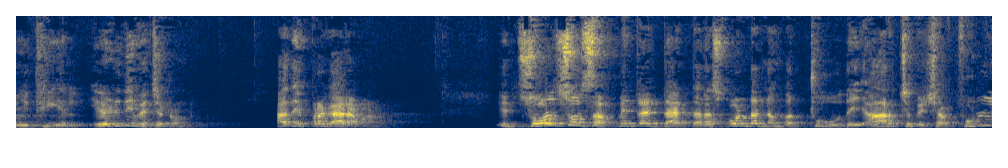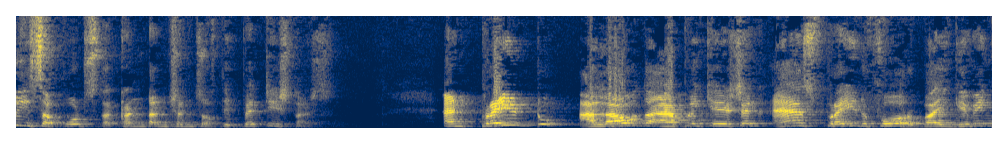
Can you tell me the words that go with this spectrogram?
വിധിയിൽ എഴുതി വെച്ചിട്ടുണ്ട്. അത് ഇപ്രകാരമാണ്. It's also submitted that the respondent number two the archbishop fully supports the contentions of the petitioners and prayed to allow the application as prayed for by giving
